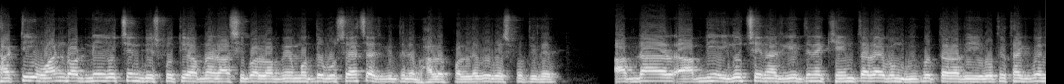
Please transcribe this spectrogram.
থার্টি ওয়ান ডট নিয়ে গেছেন বৃহস্পতি আপনার রাশি বা লগ্নের মধ্যে বসে আছে, আজকের দিনে ভালো ফল দেবে বৃহস্পতিদেব। আপনার, আপনি এগোচ্ছেন, আজকের দিনে খেম তারা এবং বিপদ তারা দিয়ে এগোতে থাকবেন।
